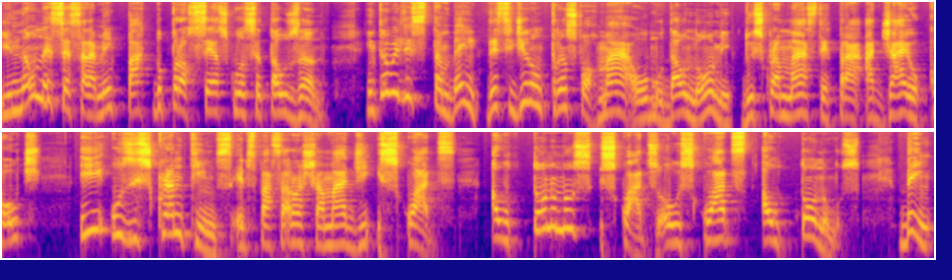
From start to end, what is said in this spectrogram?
e não necessariamente parte do processo que você está usando. Então, eles também decidiram transformar ou mudar o nome do Scrum Master para Agile Coach. E os Scrum Teams, eles passaram a chamar de squads. Autônomos squads ou squads autônomos. Bem,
